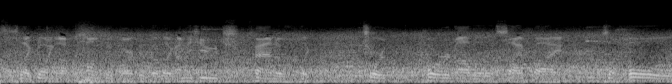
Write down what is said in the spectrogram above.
this is like going off the comic book market, but like I'm a huge fan of like short horror novels, sci-fi. There's a whole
